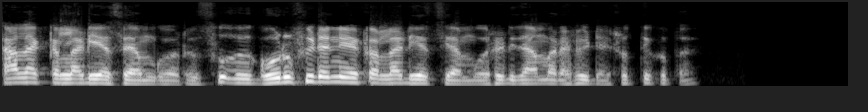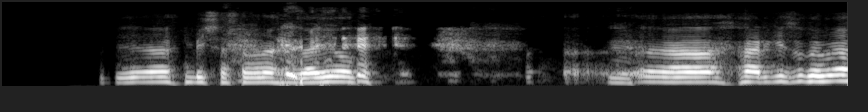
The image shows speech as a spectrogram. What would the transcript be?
কাল একটা লাড়ি আছে আমগর গরু ফিডা নিয়ে একটা লাড়ি আছে আমগর সেটি আমার ফিডা সত্যি কথা। বিশ্বাস না যাই হোক। আর কিছু কইবা?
